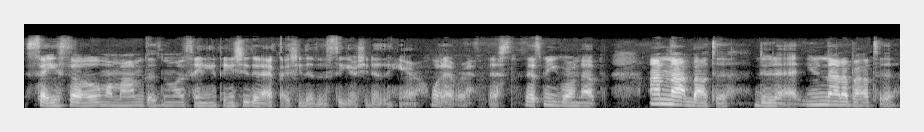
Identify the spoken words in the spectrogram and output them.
say so. My mom doesn't want to say anything. She's gonna act like she doesn't see or she doesn't hear. Whatever. That's that's me growing up. I'm not about to do that. You're not about to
